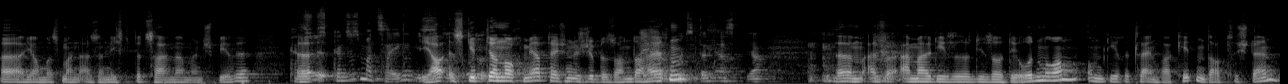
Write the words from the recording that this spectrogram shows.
Äh, hier muss man also nichts bezahlen, wenn man ein Spiel will. Kannst du es mal zeigen? Ich- Ja, es gibt ja noch mehr technische Besonderheiten. dann erst, ja. Ähm, also einmal diese, dieser Diodenraum, um die kleinen Raketen darzustellen.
